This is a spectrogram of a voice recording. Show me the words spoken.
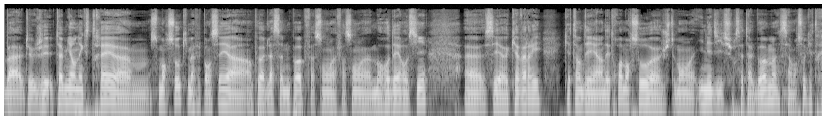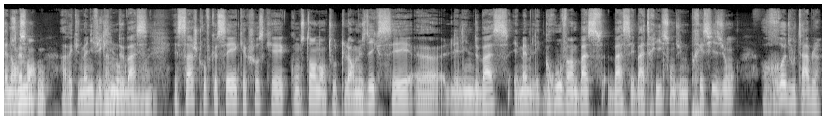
bah, t'as mis en extrait euh, ce morceau qui m'a fait penser à, un peu à de la sun pop façon façon euh, Moroder aussi. Euh, c'est euh, Cavalry qui est un des un des trois morceaux euh, justement inédits sur cet album. C'est un morceau qui est très dansant avec une magnifique ligne de basse. ouais. Et ça, je trouve que c'est quelque chose qui est constant dans toute leur musique, c'est euh, les lignes de basse et même les grooves hein, basse, basse et batterie sont d'une précision redoutable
